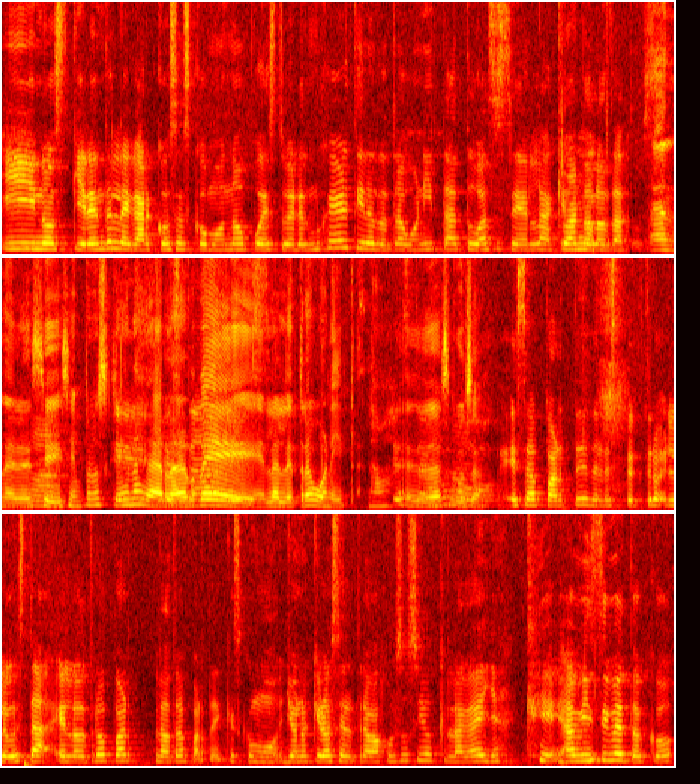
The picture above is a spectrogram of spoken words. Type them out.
Y nos quieren delegar cosas como, no, pues tú eres mujer, tienes letra bonita, tú vas a ser la que anota los datos. Ándale, sí, siempre nos quieren Sí, agarrar está, de la letra bonita, ¿no? Es la excusa. esa parte del espectro y luego está el otro par- la otra parte que es como yo no quiero hacer el trabajo sucio que lo haga ella que a mí sí me tocó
